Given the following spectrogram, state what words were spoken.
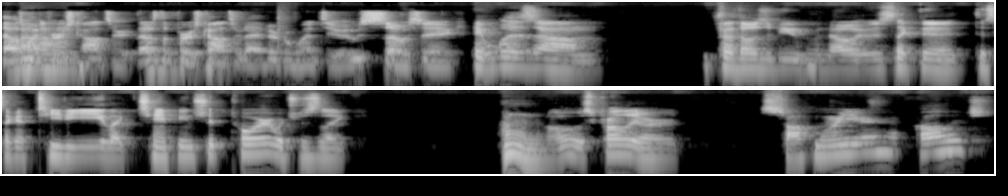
That was my Uh-uh. first concert. That was the first concert I've ever went to. It was so sick. It was um for those of you who know, it was like the there's like a TDE like championship tour, which was like I don't know, it was probably our sophomore year of college.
